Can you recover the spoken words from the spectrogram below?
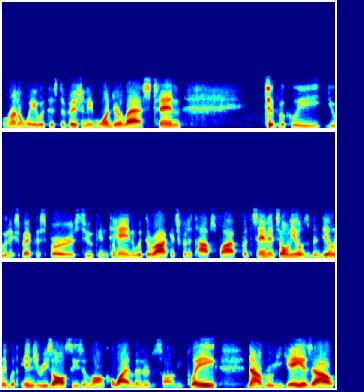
run away with this division. They've won their last ten typically you would expect the Spurs to contend with the Rockets for the top spot, but San Antonio has been dealing with injuries all season long. Kawhi Leonard has hardly played. Now Rudy Gay is out,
